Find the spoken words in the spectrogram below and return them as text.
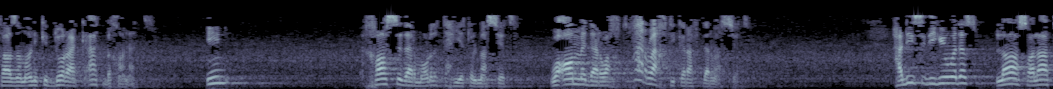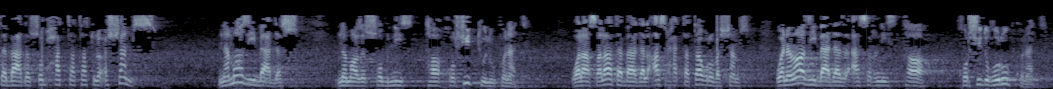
تا زمانی که دو رکعت بخواند. این خاص در مورد تحیت المسجد و عام در وقت هر وقتی که رفت در مسجد. حدیث دیگه اومده است لا صلات بعد صبح حتی تطلع الشمس. نمازی بعد از نماز صبح نیست تا خورشید طلوع کند. ولا صلات بعد العصر حتی تغرب الشمس. و نمازی بعد از عصر نیست تا خورشید غروب کند.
